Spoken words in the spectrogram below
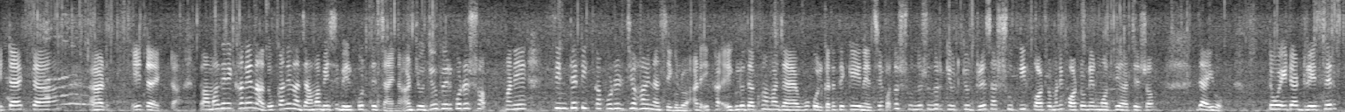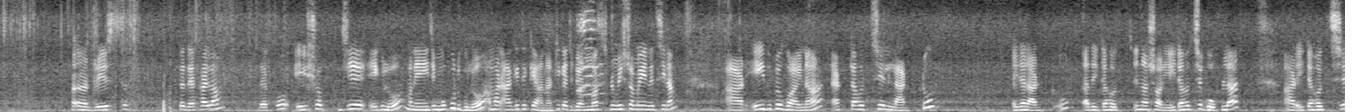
এটা একটা আর এটা একটা। তো আমাদের এখানে না, দোকানে না জামা বেশি বের করতে চায় না। আর যদিও বের করে সব মানে সিনথেটিক কাপড়ের যে হয় না সেগুলো, আর এগুলো দেখো আমার জায়াবু কলকাতা থেকে এনেছে। কত সুন্দর সুন্দর কিউট কিউট ড্রেস আর সুতির কটন মানে কটনের মধ্যে আছে সব। যাই হোক, তো এটা ড্রেসের ড্রেসটা দেখালাম। দেখো এইসব যে এগুলো মানে এই যে মুকুটগুলো আমার আগে থেকে আনা, ঠিক আছে? জন্মাষ্টমীর সময় এনেছিলাম। আর এই দুটো গয়না, একটা হচ্ছে লাড্ডু, এটা লাড্ডু, আর এটা হচ্ছে, না সরি এটা হচ্ছে গোপলার, আর এটা হচ্ছে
